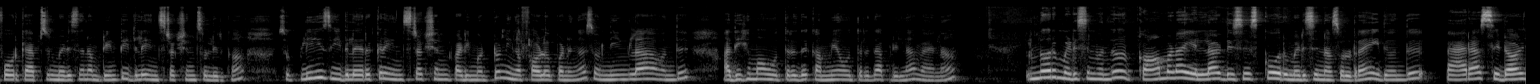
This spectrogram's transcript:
ஃபோர் கேப்சூல் மெடிசன் அப்படின்ட்டு இதில் இன்ஸ்ட்ரக்ஷன் சொல்லியிருக்கான். ஸோ ப்ளீஸ் இதில் இருக்கிற இன்ஸ்ட்ரக்ஷன் படி மட்டும் நீங்கள் ஃபாலோ பண்ணுங்கள் ஸோ நீங்களாக வந்து அதிகமாக ஊற்றுறது கம்மியாக ஊற்றுறது அப்படிலாம் வேணாம். இன்னொரு மெடிசன் வந்து காமனாக எல்லா டிசீஸ்க்கும் ஒரு மெடிசன் நான் சொல்கிறேன் இது வந்து பேராசிடால்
